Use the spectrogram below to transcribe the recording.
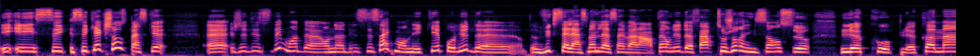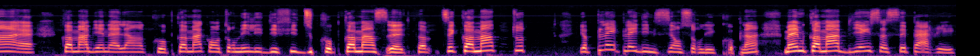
Et, c'est quelque chose parce que euh, j'ai décidé, moi, on a décidé ça avec mon équipe, au lieu de, vu que c'est la semaine de la Saint-Valentin, au lieu de faire toujours une émission sur le couple, comment euh, comment bien aller en couple, comment contourner les défis du couple, comment, euh, sais, comment tout il y a plein, plein d'émissions sur les couples, hein? même comment bien se séparer.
